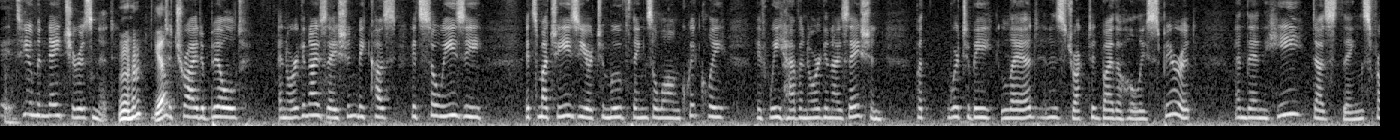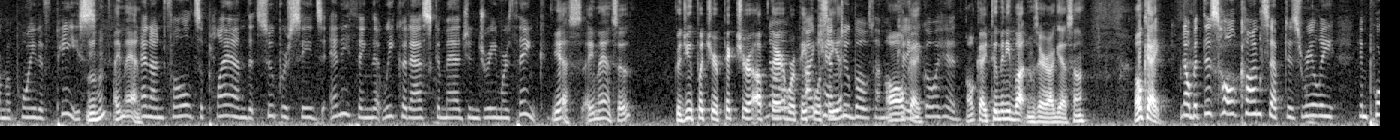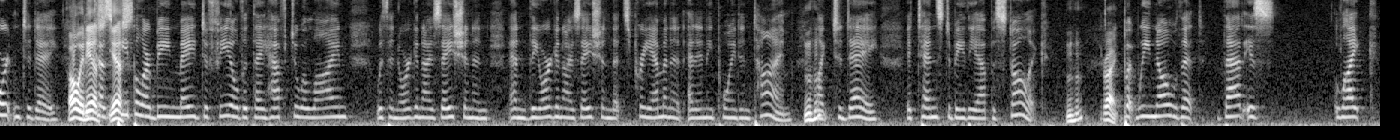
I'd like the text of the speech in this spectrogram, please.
It's human nature, isn't it? Mm-hmm. Yeah. To try to build an organization because it's so easy, it's much easier to move things along quickly if we have an organization but we're to be led and instructed by the Holy Spirit, and then He does things from a point of peace. Mm-hmm. Amen. And unfolds a plan that supersedes anything that we could ask, imagine, dream, or think. Yes. Amen, Sue. Could you put your picture up no, there where people will see it? I can't do both. I'm oh, okay. okay. You go ahead. Okay. Too many buttons there, I guess, huh? Okay. No, but this whole concept is really important today. Oh, it because is. Yes. people are being made to feel that they have to align with an organization and, and the organization that's preeminent at any point in time, Mhm. like today, it tends to be the apostolic. Mm-hmm. Right. But we know that that is like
